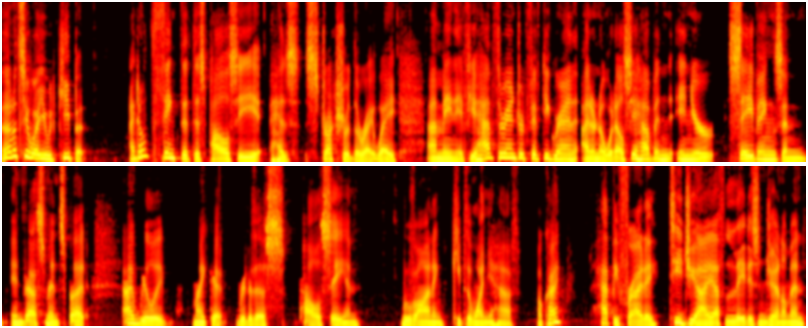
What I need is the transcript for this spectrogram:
I don't see why you would keep it. I don't think that this policy has structured the right way. I mean, if you have 350 grand, I don't know what else you have in, in your savings and investments, but I really might get rid of this policy and move on and keep the one you have. Okay? Happy Friday. TGIF, ladies and gentlemen.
